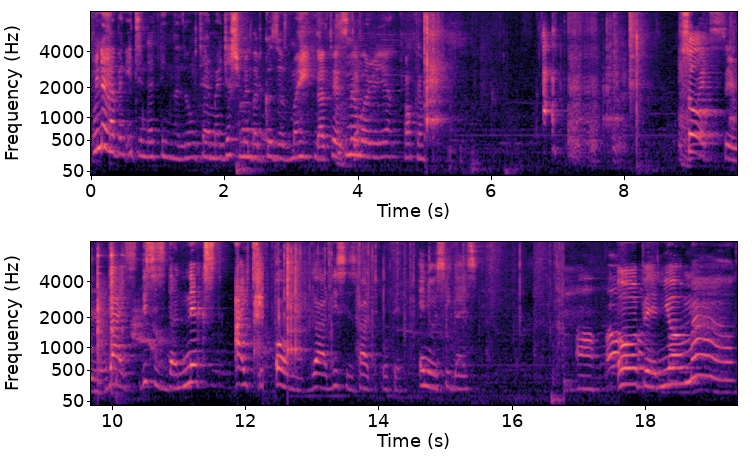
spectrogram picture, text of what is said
When I haven't eaten that thing in a long time, I just remember because of my That taste. eh? memory. Yeah. Okay. So, Red cereal. guys, this is the next item. Oh my god, this is hard to open. Anyway, see, guys. uh Open your mouth.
